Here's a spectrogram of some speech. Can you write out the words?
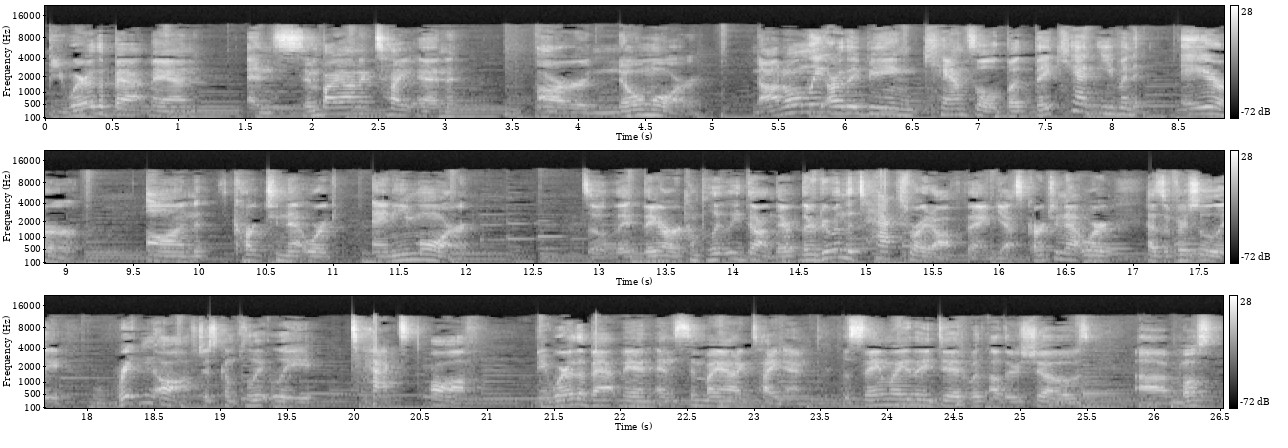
Beware the Batman and Sym-Bionic Titan are no more. Not only are they being canceled, but they can't even air on Cartoon Network anymore. So they, they are completely done. They're, they're doing the tax write-off thing. Yes, Cartoon Network has officially written off, just completely taxed off Beware the Batman and Sym-Bionic Titan, the same way they did with other shows. Uh, most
